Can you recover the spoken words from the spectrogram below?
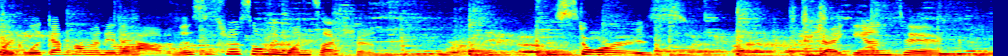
Like look at how many they have and this is just only one section. The store is gigantic.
